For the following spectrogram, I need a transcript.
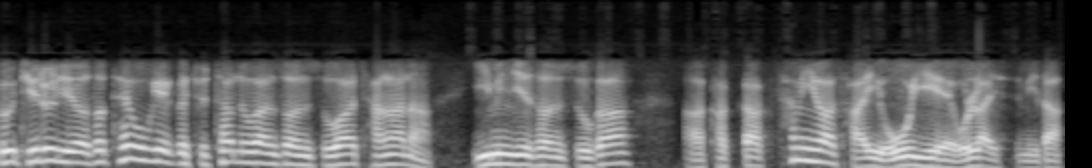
그 뒤를 이어서 태국의 그 주타누간 선수와 장하나, 이민지 선수가 아, 각각 3위와 4위, 5위에 올라 있습니다.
